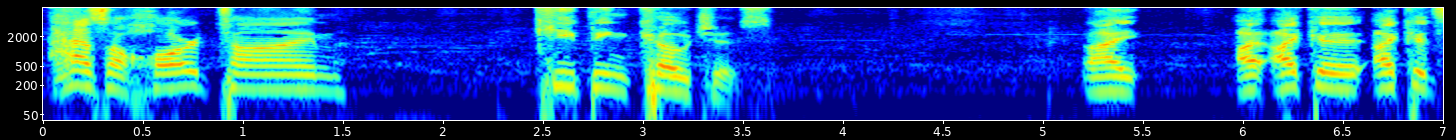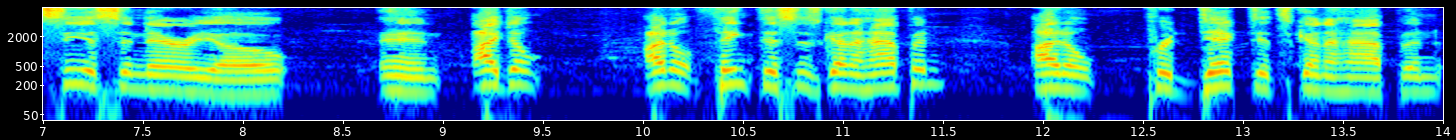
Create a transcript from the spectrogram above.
has a hard time keeping coaches. I, I, I could I could see a scenario, and I don't I don't think this is going to happen. I don't predict it's going to happen,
